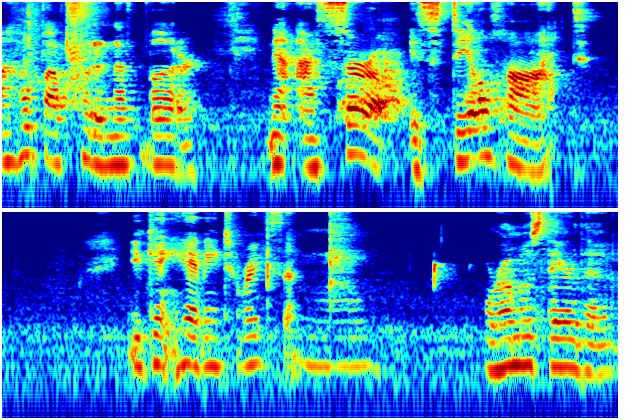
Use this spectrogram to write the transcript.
I hope I put enough butter. Now our syrup is still hot. You can't have any, Teresa. Mm-hmm. We're almost there, though.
